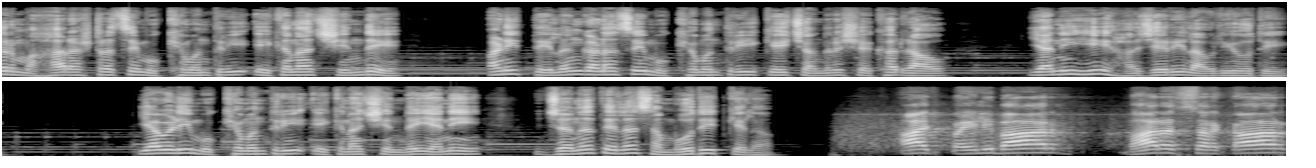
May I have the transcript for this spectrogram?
तर महाराष्ट्राचे मुख्यमंत्री एकनाथ शिंदे आणि तेलंगणाचे मुख्यमंत्री के चंद्रशेखर राव यांनीही हजेरी लावली होती. यावेळी मुख्यमंत्री एकनाथ शिंदे यांनी जनतेला संबोधित केलं. आज पहली बार भारत सरकार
